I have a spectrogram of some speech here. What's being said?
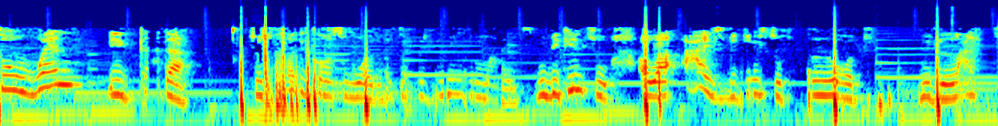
So when we gather to study God's word with renewed minds, we begin to our eyes begins to flood with light.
